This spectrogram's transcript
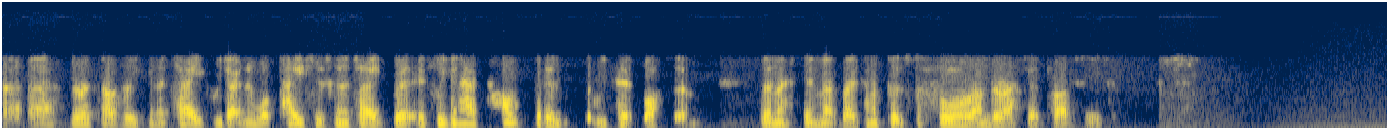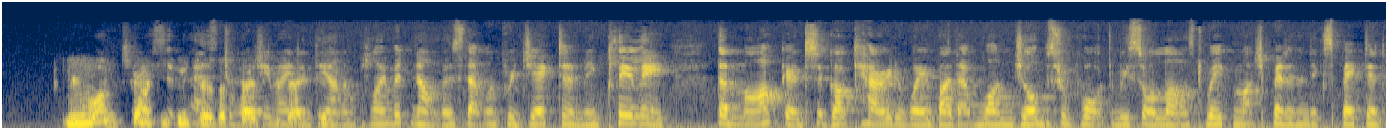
uh, the recovery is going to take. We don't know what pace it's going to take. But if we can have confidence that we've hit bottom, then I think that, that kind of puts the floor under asset prices. I mean, one striking feature of the Fed you made of the unemployment numbers that were projected. I mean, clearly the market got carried away by that one jobs report that we saw last week, much better than expected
